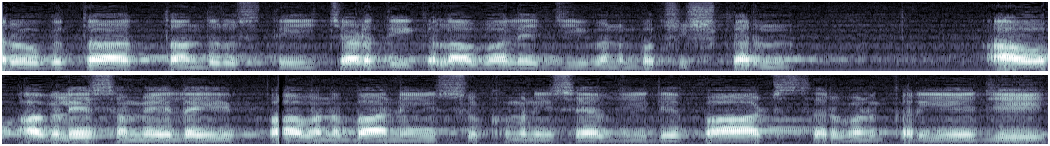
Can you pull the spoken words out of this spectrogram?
ਅਰੋਗਤਾ, ਤੰਦਰੁਸਤੀ, ਚੜ੍ਹਦੀ ਕਲਾ ਵਾਲੇ ਜੀਵਨ ਬਖਸ਼ਿਸ਼ ਕਰਨ। ਆਓ ਅਗਲੇ ਸਮੇਂ ਲਈ ਪਾਵਨ ਬਾਣੀ ਸੁਖਮਨੀ ਸਾਹਿਬ ਜੀ ਦੇ ਪਾਠ ਸਰਵਣ ਕਰੀਏ ਜੀ।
